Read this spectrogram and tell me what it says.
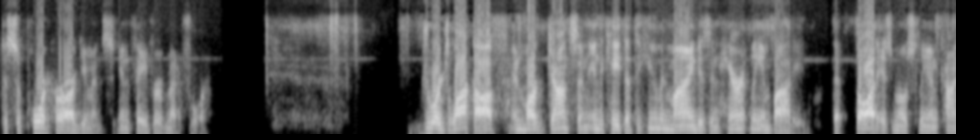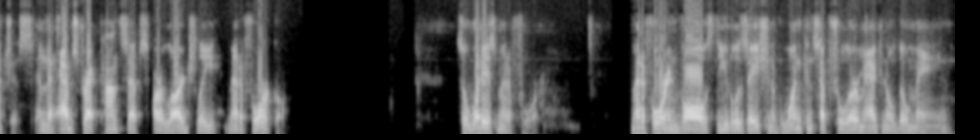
to support her arguments in favor of metaphor. George Lakoff and Mark Johnson indicate that the human mind is inherently embodied, that thought is mostly unconscious, and that abstract concepts are largely metaphorical. So, what is metaphor? Metaphor involves the utilization of one conceptual or imaginal domain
